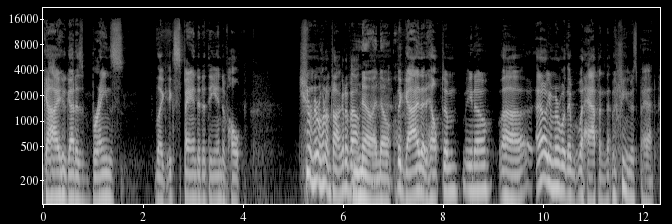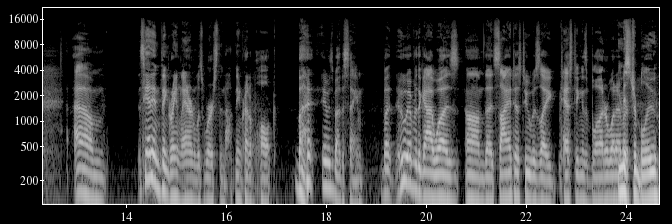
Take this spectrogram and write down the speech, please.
guy who got his brains like expanded at the end of Hulk. You remember what I'm talking about? No, I don't. The guy that helped him, you know, uh, I don't even remember what they, what happened. That movie was bad. Um, see, I didn't think Green Lantern was worse than the Incredible Hulk, but it was about the same. But whoever the guy was, um, the scientist who was like testing his blood or whatever, Mr. Blue.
